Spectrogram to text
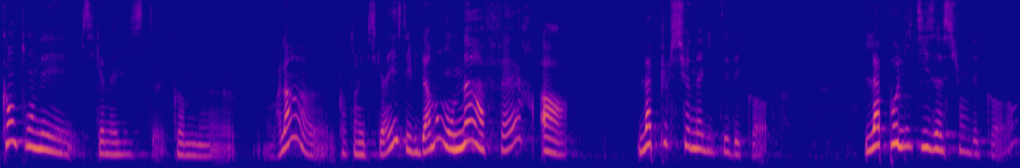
quand on est psychanalyste comme, voilà, quand on est psychanalyste, évidemment, on a affaire à la pulsionalité des corps, la politisation des corps,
